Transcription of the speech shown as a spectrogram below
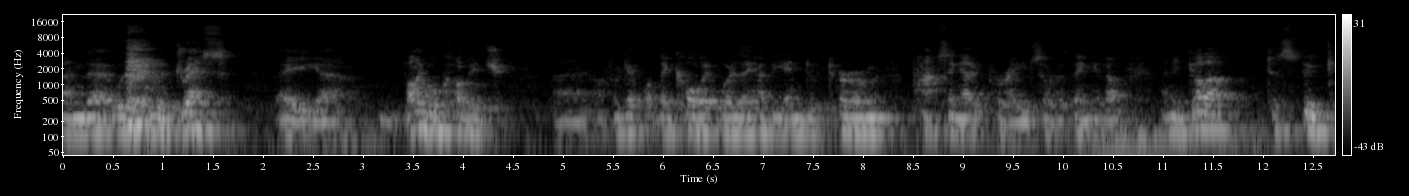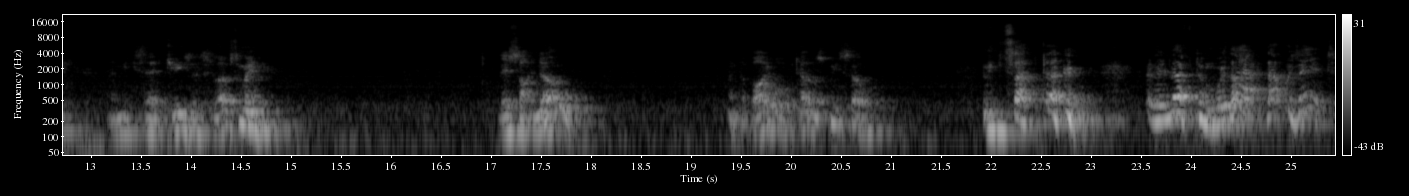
and uh, was to address a uh, Bible college. Uh, I forget what they call it, where they have the end of term passing out parade sort of thing, you know. And he got up to speak and he said, Jesus loves me. This I know. And the Bible tells me so. And he sat down and he left them with that. That was it.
